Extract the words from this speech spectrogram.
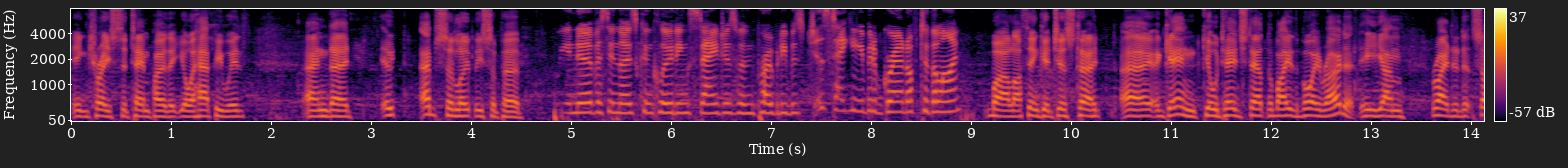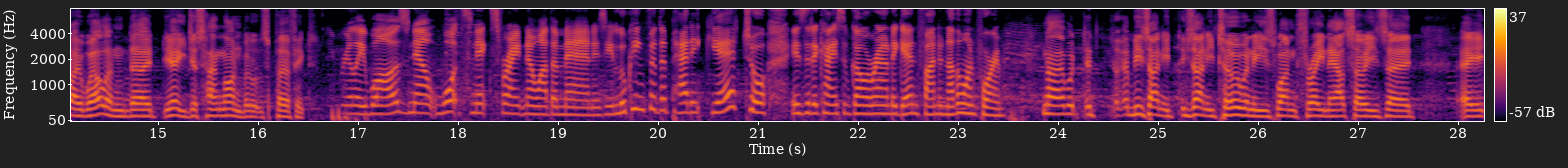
increase the tempo that you're happy with. And uh, it, absolutely superb. Were you nervous in those concluding stages when Probity was just taking a bit of ground off to the line? Well, I think it just, uh, uh, again, gilt edged out the way the boy rode it. He um, rated it so well, and uh, yeah, he just hung on, but it was perfect. It really was. Now, what's next for Ain't No Other Man? Is he looking for the paddock yet, or is it a case of go around again, find another one for him? No, but it, he's only he's only two, and he's won three now, so he's uh, a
